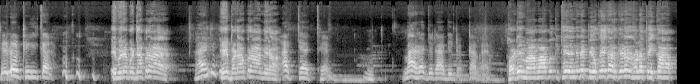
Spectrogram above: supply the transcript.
ਚਲੋ ਠੀਕ ਹੈ ਇਹ ਮੇਰਾ ਵੱਡਾ ਭਰਾ ਹੈ। ਹੈ ਜੀ। ਇਹ ਬੜਾ ਭਰਾ ਹੈ ਮੇਰਾ। ਅੱਛਾ ਅੱਛਾ। ਮਹਾਰਾਜ ਰਾਜੀ ਰੱਖਾ ਵਾਰ ਤੁਹਾਡੇ ਮਾਪੇ ਕਿੱਥੇ ਰਹਿੰਦੇ ਤੇ ਪਿਓਕੇ ਘਰ ਕਿਹੜਾ ਤੇ ਤੁਹਾਡਾ ਪੇਕਾ?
